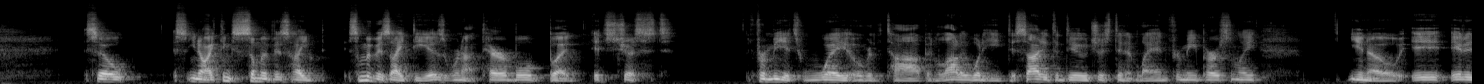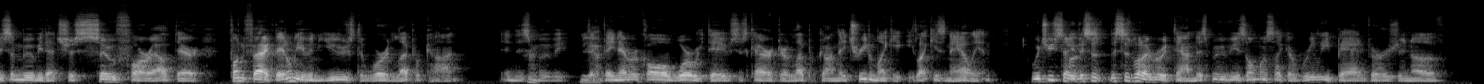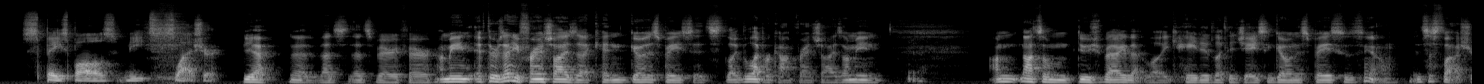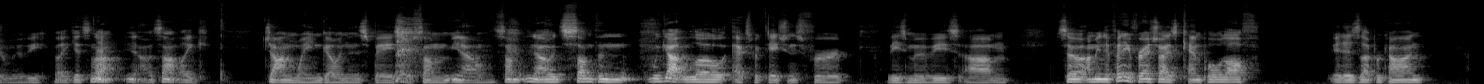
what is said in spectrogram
So, you know, I think some of his some of his ideas were not terrible, but it's just, for me, it's way over the top. And a lot of what he decided to do just didn't land for me personally. You know, it, it is a movie that's just so far out there. Fun fact, they don't even use the word leprechaun in this Hmm. movie. Yeah. They never call Warwick Davis' character a leprechaun. They treat him like he, like he's an alien. Would you say this is this is what I wrote down? This movie is almost like a really bad version of Spaceballs meets slasher. Yeah, yeah, that's that's very fair. I mean, if there's any franchise that can go to space, it's like the Leprechaun franchise. I mean, I'm not some douchebag that like hated like the Jason going to space because you know it's a slasher movie. Like it's not you know it's not like John Wayne going into space or some you know some you know it's something we got low expectations for these movies. Um, so I mean, if any franchise can pull it off, it is Leprechaun.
